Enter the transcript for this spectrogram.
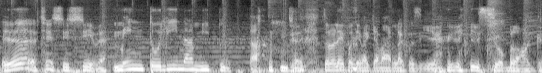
Eh, sì, sì, sì, beh. Mentolinami tutta. Cioè, solo lei poteva chiamarla così il suo blog.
